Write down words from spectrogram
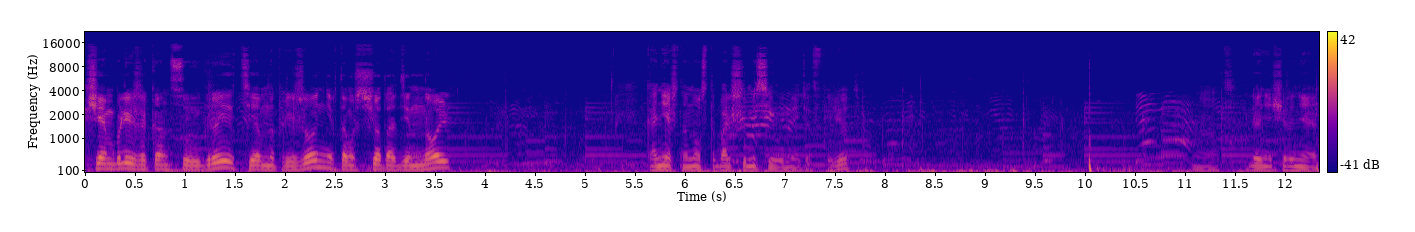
Чем ближе к концу игры, тем напряженнее, потому что счет 1-0. Конечно, Носта большими силами идет вперед. Вот. Леня Черняев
